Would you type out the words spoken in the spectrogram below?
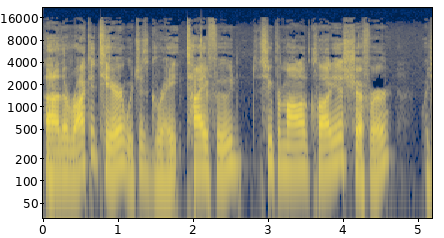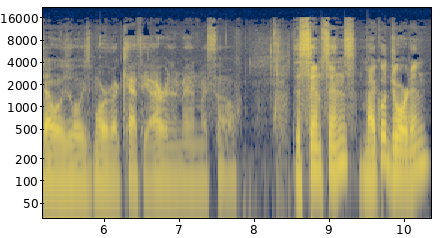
Uh, the Rocketeer, which is great. Thai food, supermodel Claudia Schiffer which I was always more of a Kathy Ireland man myself. The Simpsons, Michael Jordan,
